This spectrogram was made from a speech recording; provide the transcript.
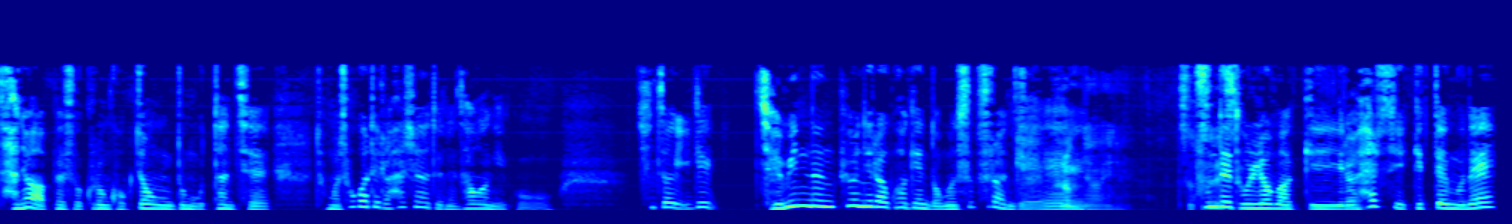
자녀 앞에서 그런 걱정도 못한 채 정말 소가리를 하셔야 되는 상황이고 진짜 이게 재밌는 표현이라고 하기엔 너무 씁쓸한 게 그럼요. 예. 군대 돌려막기를 네. 할수 있기 때문에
